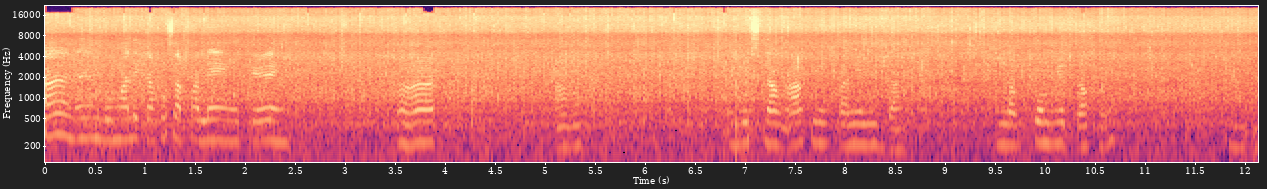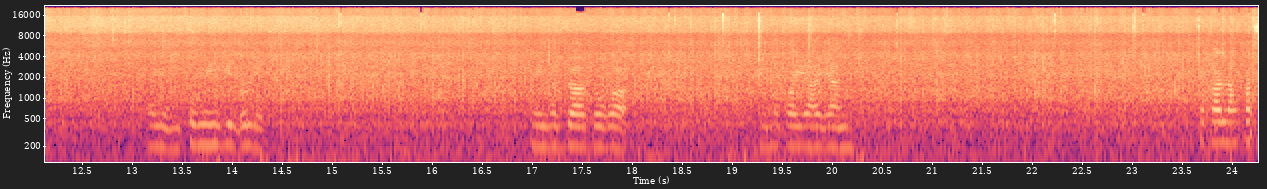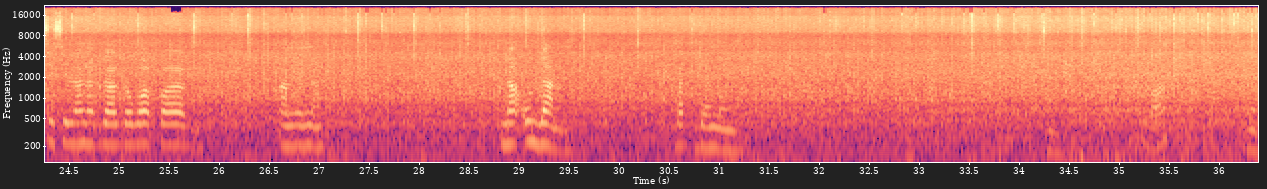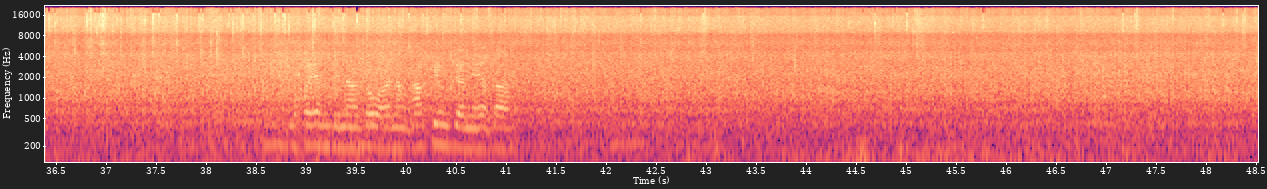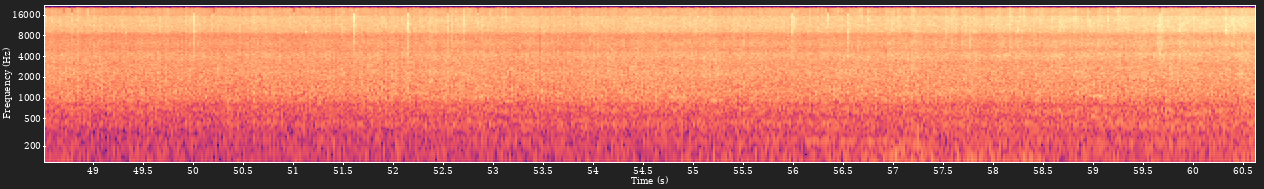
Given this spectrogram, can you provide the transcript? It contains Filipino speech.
Ayan, ayan, bumalik ako sa palengke. At, ah, ubos ng aking paninda. Nag-commute ako. Ayun, tumigil ulit. May naggagawa. Ano kaya yan? Tsaka lang kasi sila naggagawa pag ano na naulan. Ba't ganun? Diba? Oh. Ano kayang ginagawa ng aking janela?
